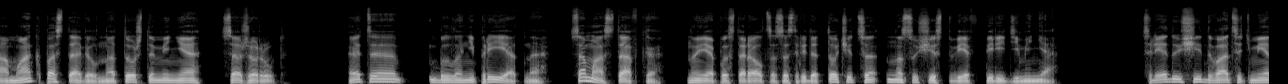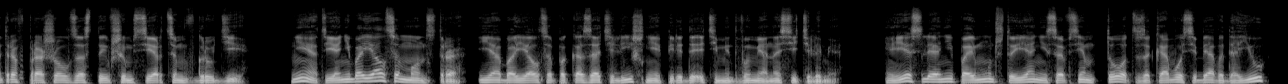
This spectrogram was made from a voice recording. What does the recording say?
а маг поставил на то, что меня сожрут. Это было неприятно. Сама ставка, но я постарался сосредоточиться на существе впереди меня. Следующие 20 метров прошел застывшим сердцем в груди. Нет, я не боялся монстра, я боялся показать лишнее перед этими двумя носителями. И если они поймут, что я не совсем тот, за кого себя выдаю,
